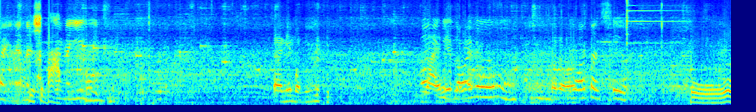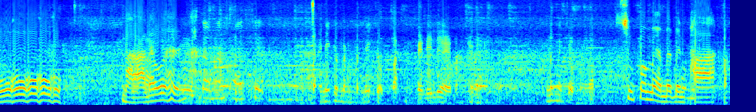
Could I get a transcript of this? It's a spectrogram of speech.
มัยนั้นนะยี่สิบบาทมายี่สิบแต่อันนี้หมดนี้ยี่สิบหลายเล่มร้อยหนึงร้อยแปดสิบโอ้โหหนานะเว้ยแต่มันคลาสสิกแต่อันนี้คือมันมันไม่จบปะไปเรื่อยๆปะ แล้วมันจบไหมวะซูเปอร์แมนมันเป็นพาร์คอะ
